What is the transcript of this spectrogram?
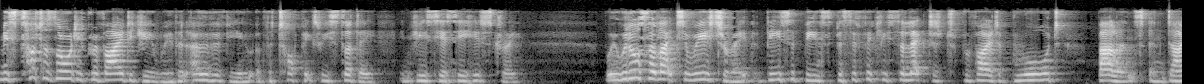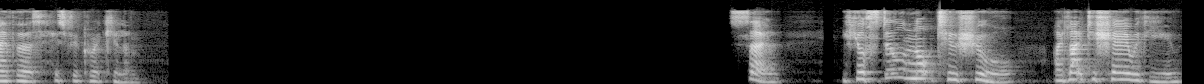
Miss Tutt has already provided you with an overview of the topics we study in GCSE history. But we would also like to reiterate that these have been specifically selected to provide a broad balanced and diverse history curriculum. So, if you're still not too sure, I'd like to share with you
